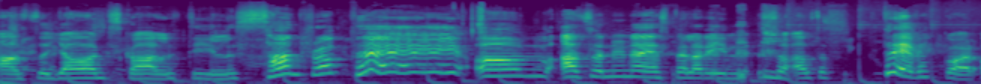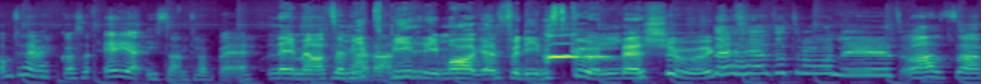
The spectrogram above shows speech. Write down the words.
Alltså jag ska till Saint-Tropez om, alltså nu när jag spelar in så alltså tre veckor, om tre veckor så är jag i Saint-Tropez. Nej men alltså mitt pirr i magen för din skull, det är sjukt. Det är helt otroligt! Och alltså,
